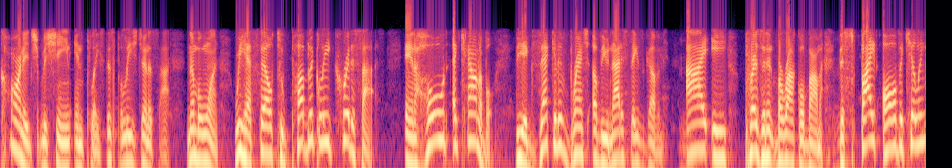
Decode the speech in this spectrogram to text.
carnage machine in place, this police genocide. Number one, we have failed to publicly criticize and hold accountable the executive branch of the United States government, mm-hmm. i.e., President Barack Obama. Despite all the killings,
